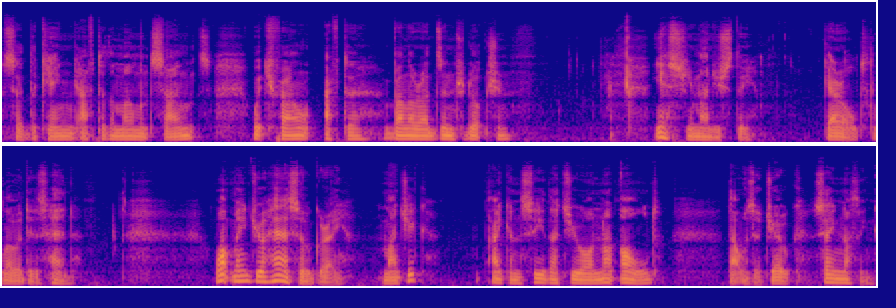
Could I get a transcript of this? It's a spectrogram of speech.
said the king after the moment's silence, which fell after Velerad's introduction. Yes, your majesty. Geralt lowered his head. What made your hair so grey? Magic? I can see that you are not old. That was a joke. Say nothing.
